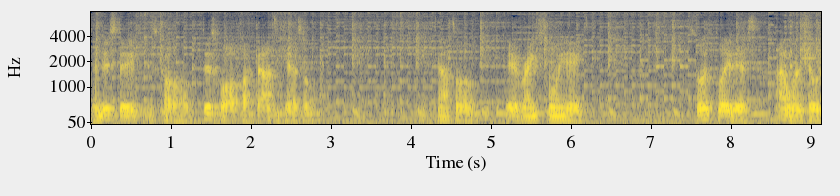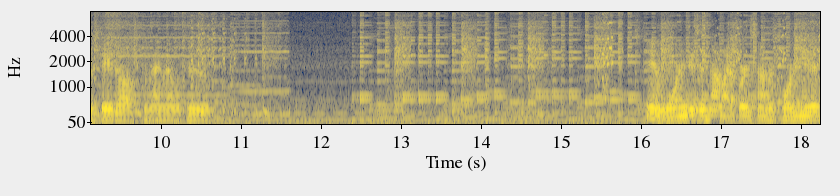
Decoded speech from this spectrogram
And this stage is called Disqualified Bouncy Castle. Council, it ranks 28. So let's play this. I want to show the stage off for MaGMML 2. And warning, this is not my first time recording this.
